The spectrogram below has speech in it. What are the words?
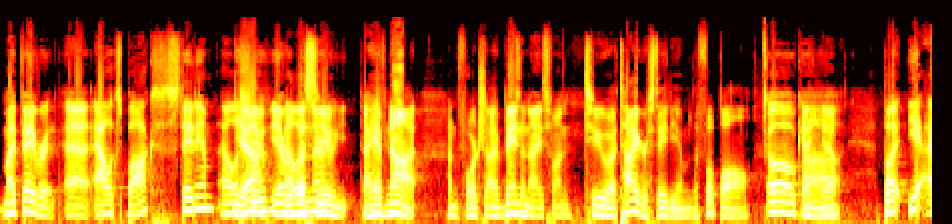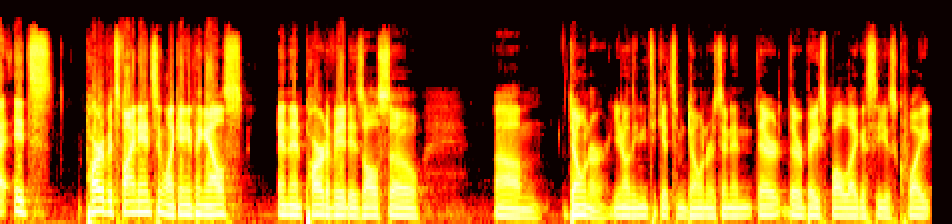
My favorite, uh, Alex Box Stadium, LSU. yeah, you ever LSU. been there? I have not, unfortunately. I've been It's a nice one. to uh, Tiger Stadium, the football. Oh, okay, Uh, yeah. But yeah, it's part of it's financing, like anything else, and then part of it is also um, donor. You know, they need to get some donors in, and their their baseball legacy is quite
